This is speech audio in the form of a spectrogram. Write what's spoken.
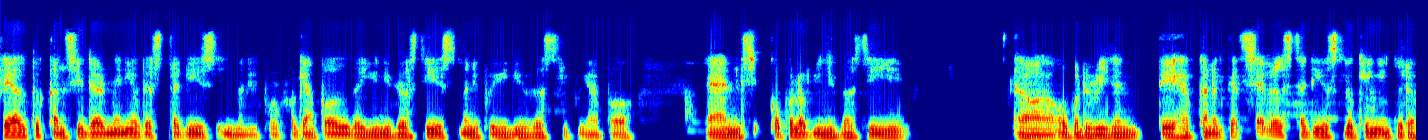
fail to consider many of the studies in Manipur. For example, the universities, Manipur University, for example, and a couple of university uh, over the region, they have conducted several studies looking into the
